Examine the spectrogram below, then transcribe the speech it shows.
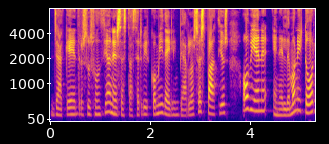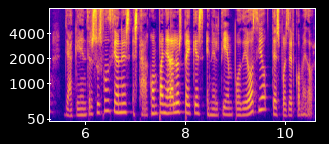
ya que entre sus funciones está servir comida y limpiar los espacios, o bien en el de monitor, ya que entre sus funciones está acompañar a los peques en el tiempo de ocio después del comedor.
